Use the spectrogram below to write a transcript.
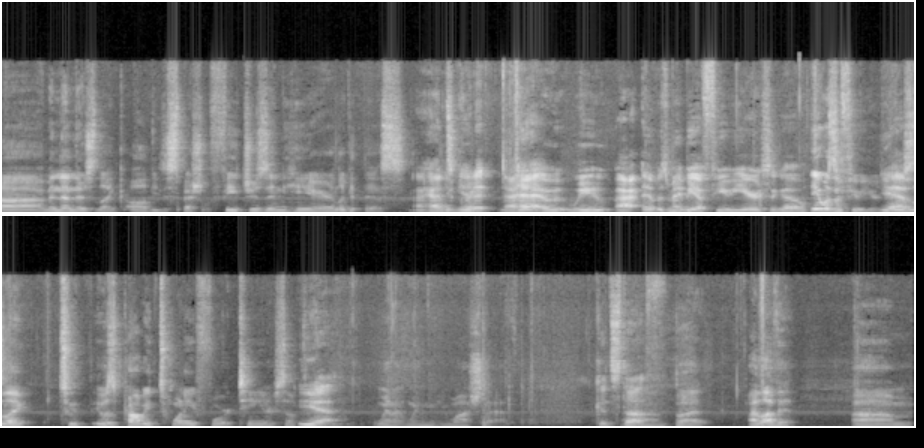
Um, and then there's like all these special features in here. Look at this. I had It's to get great. it. I had we. I, it was maybe a few years ago. It was a few years. It Yeah. was like two, it was probably 2014 or something. Yeah. When I, when you watched that. Good stuff. Um, but I love it. Um,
